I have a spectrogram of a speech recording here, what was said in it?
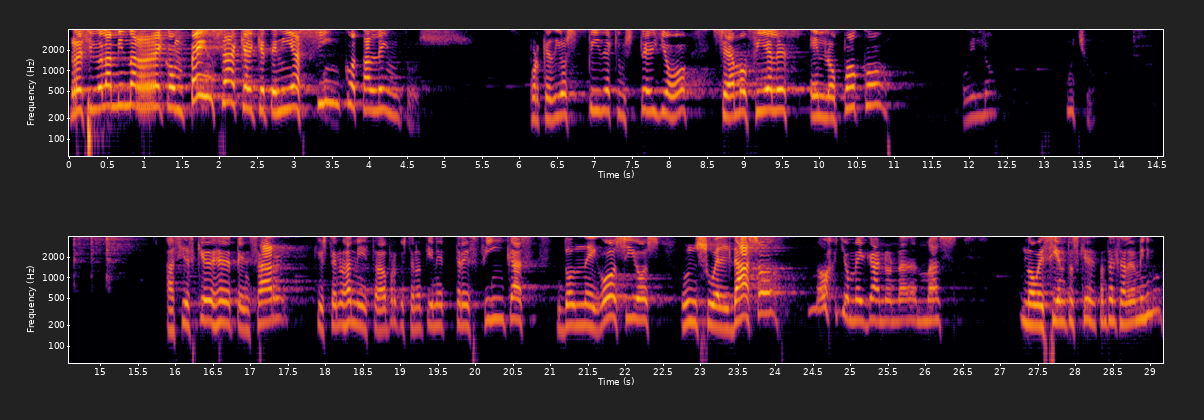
recibió la misma recompensa que el que tenía cinco talentos. Porque Dios pide que usted y yo seamos fieles en lo poco o en lo mucho. Así es que deje de pensar que usted no es administrador porque usted no tiene tres fincas, dos negocios, un sueldazo. No, yo me gano nada más 900, ¿qué? ¿cuánto es el salario mínimo?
